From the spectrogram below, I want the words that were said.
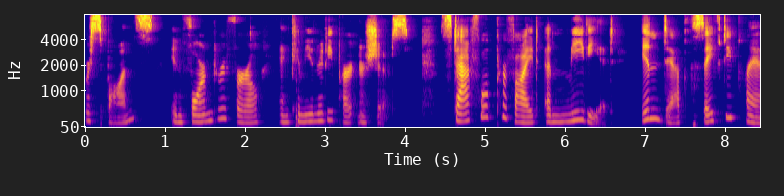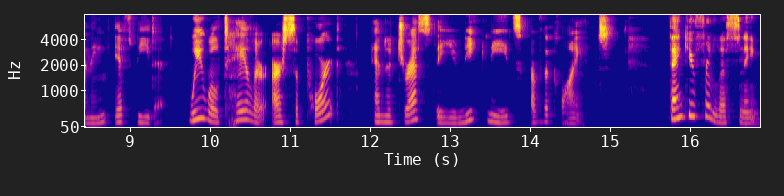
response, informed referral, and community partnerships. Staff will provide immediate, in depth safety planning if needed. We will tailor our support and address the unique needs of the client. Thank you for listening.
